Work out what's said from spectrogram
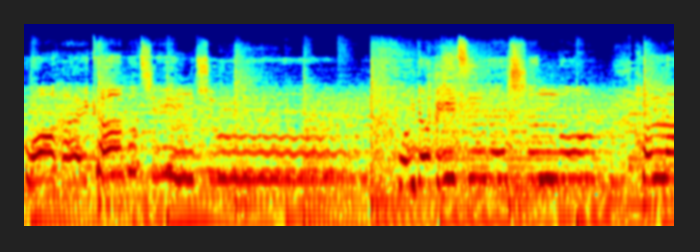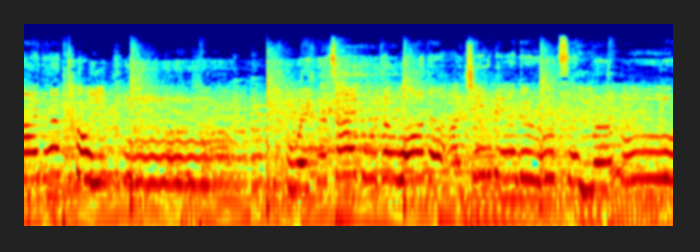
我还看不清楚？忘掉彼此的心变得如此麻木？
